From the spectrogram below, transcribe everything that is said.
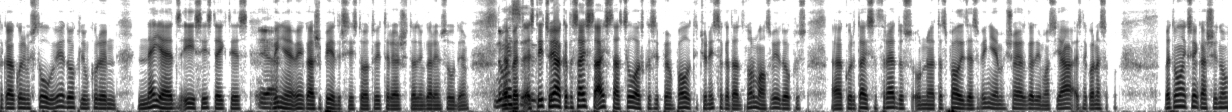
kā, kuriem ir stulbi viedokļi un kuriem nejēdz īsi izteikties, jā. viņi vienkārši piedrisīs to Twitterī ar tādiem gariem sūdiem. Nu, mēs... Bet es ticu, jā, ka tas aizstās cilvēks, kas ir piemēram politiķi un izsaka tādus normālus viedokļus, kuri taisa threadus, un tas palīdzēs viņiem šajās gadījumos. Jā, es neko nesaku. Bet man liekas, vienkārši, nu.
